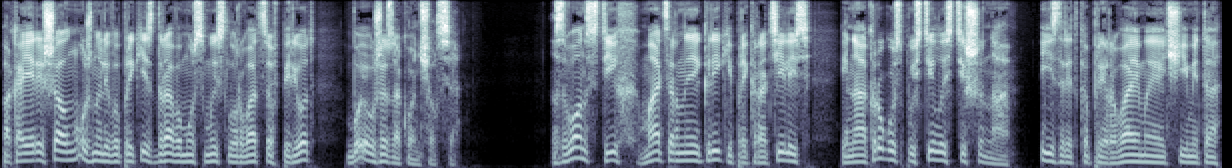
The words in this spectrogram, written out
Пока я решал, нужно ли, вопреки здравому смыслу, рваться вперед, бой уже закончился. Звон стих, матерные крики прекратились, и на округу спустилась тишина, изредка прерываемая чьими-то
